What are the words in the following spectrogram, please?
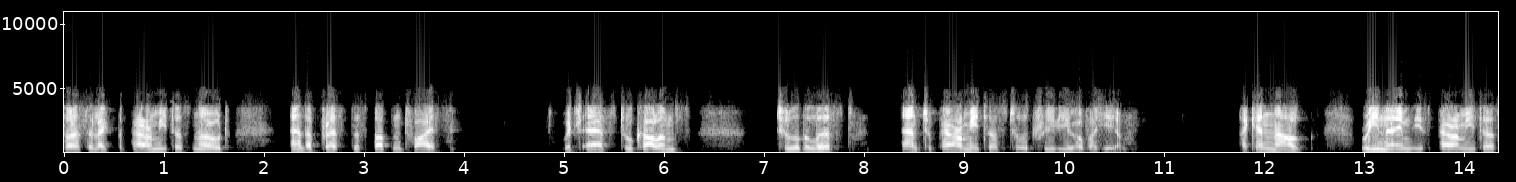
So I select the parameters node and I press this button twice, which adds two columns to the list and two parameters to the tree view over here. I can now rename these parameters.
